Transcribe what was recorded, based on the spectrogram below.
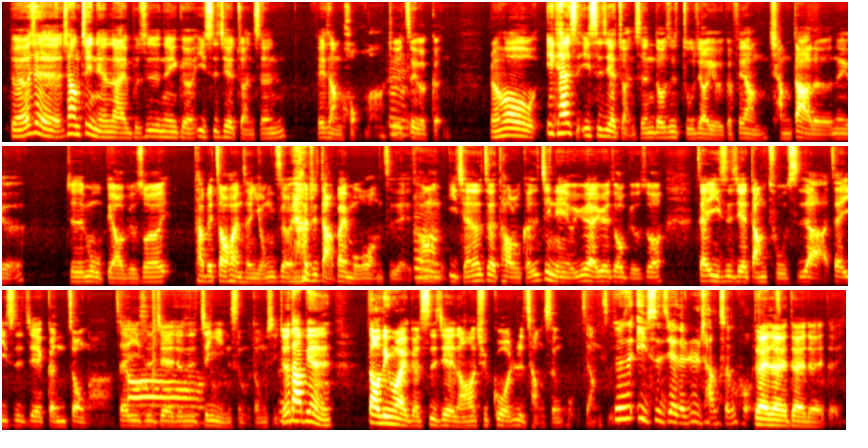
对，而且像近年来不是那个异世界转身非常红嘛，就是这个梗。嗯然后一开始异世界转身都是主角有一个非常强大的那个就是目标，比如说他被召唤成勇者 要去打败魔王之类的。然后以前的这个套路，可是近年有越来越多，比如说在异世界当厨师啊，在异世界耕种啊，在异世界就是经营什么东西，就是他变成到另外一个世界，然后去过日常生活这样子，就是异世界的日常生活。对对对对对。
